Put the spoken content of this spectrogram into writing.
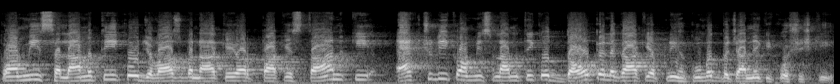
कौमी सलामती को जवाब बना के और पाकिस्तान की एक्चुअली कौमी सलामती को दाव पे लगा के अपनी हुकूमत बचाने की कोशिश की।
